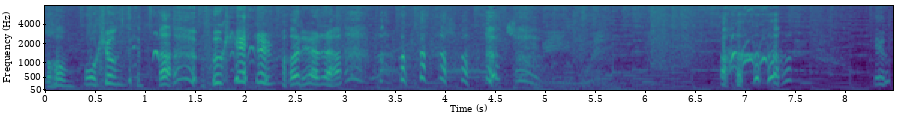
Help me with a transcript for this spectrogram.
넌 포경됐다. 무게를 버려라 you.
